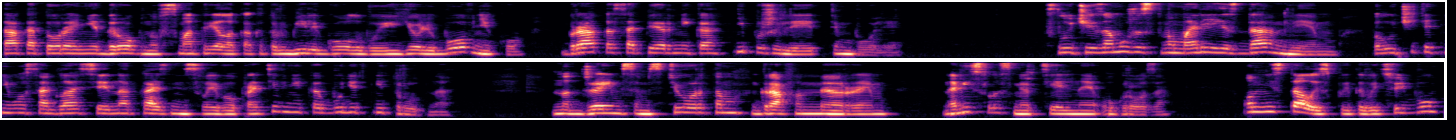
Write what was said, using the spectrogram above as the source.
Та, которая, не дрогнув, смотрела, как отрубили голову ее любовнику, брата-соперника не пожалеет тем более. В случае замужества Марии с Дарнлием получить от него согласие на казнь своего противника будет нетрудно. Над Джеймсом Стюартом, графом Мерреем, нависла смертельная угроза. Он не стал испытывать судьбу,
